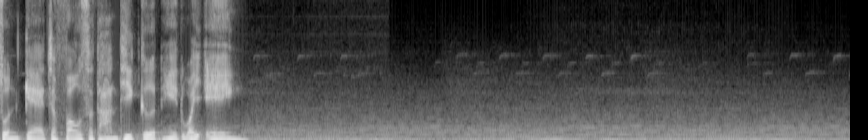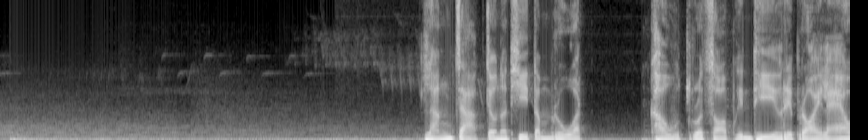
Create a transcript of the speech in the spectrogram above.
ส่วนแกจะเฝ้าสถานที่เกิดเหตุไว้เอง หลังจากเจ้าหน้าที่ตำรวจ เข้าตรวจสอบพื้นที่เรียบร้อยแล้ว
